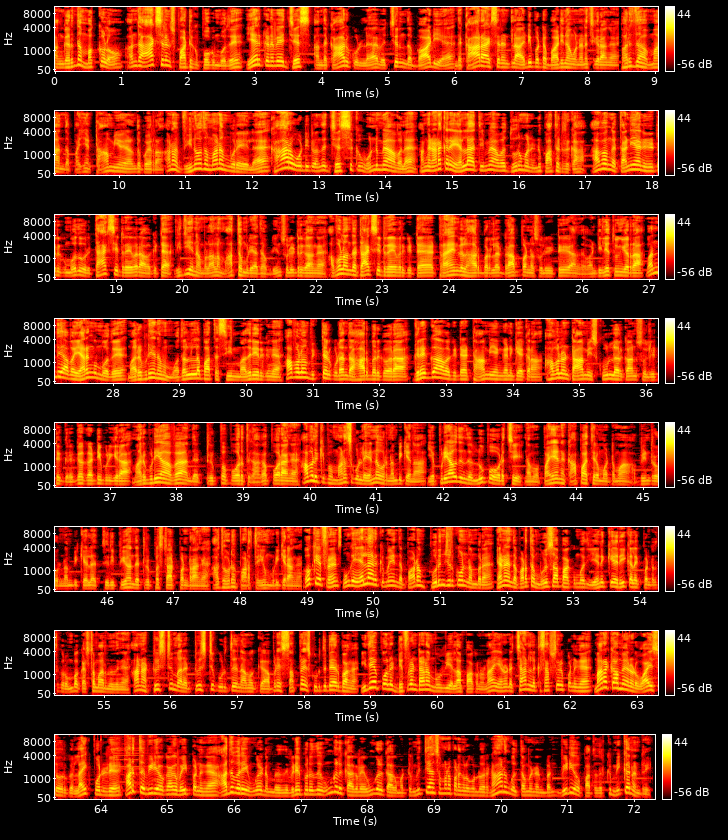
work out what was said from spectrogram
அங்க இருந்த மக்களும் அந்த ஆக்சிடென்ட் ஸ்பாட்டுக்கு போகும்போது ஏற்கனவே ஜெஸ் அந்த காருக்குள்ள வச்சிருந்த பாடிய இந்த கார் ஆக்சிடென்ட்ல அடிபட்ட பாடின்னு அவங்க நினைச்சுக்கிறாங்க. பரிதாபமா அந்த பையன் டாமியும் இறந்து போயிடுறான். ஆனா வினோதமான முறையில காரை ஓட்டிட்டு வந்து ஜெஸ்ஸுக்கு ஒண்ணுமே ஆகல அங்க நடக்கிற எல்லாத்தையுமே அவ தூரமா நின்று பாத்துட்டு இருக்கா. அவங்க தனியா நின்றுட்டு இருக்கும்போது ஒரு டாக்ஸி டிரைவர் அவகிட்ட விதியை நம்மளால மாத்த முடியாது அப்படின்னு சொல்லிட்டு இருக்காங்க. அவளும் அந்த டாக்ஸி டிரைவர் கிட்ட ட்ரையாங்கிள் ஹார்பர்ல டிராப் பண்ண சொல்லிட்டு அந்த வண்டியிலே தூங்கிடுறா. வந்து அவ இறங்கும் போது மறுபடியும் நம்ம முதல்ல பார்த்த சீன் மாதிரி இருக்குங்க. அவளும் விக்டர் கூட அந்த ஹார்பருக்கு வரா. கிரெக்கும் அவகிட்ட டாமி எங்கன்னு கேக்குறான். அவளும் டாமி ஸ்கூல்ல இருக்கான்னு சொல்லிட்டு கிரெக்க கட்டி பிடிக்கிறா. மறுபடியும் அவ அந்த ட்ரிப்ப போறதுக்காக போறாங்க. அவளுக்கு இப்ப மனசுக்குள்ள என்ன ஒரு நம்பிக்கைனா எப்படியாவது இந்த லூப்பை உடைச்சு நம்ம பையனை காப்பாத்திர மாட்டோமா? அப்படின்ற ஒரு நம்பிக்கையில திருப்பியும் அந்த ட்ரிப்பை ஸ்டார்ட் பண்றாங்க. அதோட படத்தையும் முடிக்கிறாங்க. ஓகே ஃப்ரெண்ட்ஸ் உங்க எல்லாருக்குமே இந்த படம் புரிஞ்சிருக்கும்னு நம்புறேன். ஏன்னா இந்த படத்தை முழுசா பார்க்கும்போது எனக்கே ரீகலெக்ட் பண்றதுக்கு ரொம்ப கஷ்டமா இருந்ததுங்க. ஆனா ட்விஸ்ட் மேலே ட்விஸ்ட் கொடுத்து நமக்கு அப்படியே சர்ப்ரைஸ் கொடுத்துட்டே இருப்பாங்க. இதே போல டிஃப்ரெண்டான மூவி எல்லாம் பார்க்கணும்னா என்னோட சேனலுக்கு சப்ஸ்கிரைப் பண்ணுங்க. மறக்காம என்னோட வாய்ஸ் ஓவருக்கு லைக் போட்டுட்டு அடுத்த வீடியோக்காக வெயிட் பண்ணுங்க. அதுவரை உங்களிடமிருந்து விடைபெறுவது உங்களுக்காகவே உங்களுக்காக மட்டும் வித்தியாசமான படங்களை கொண்டு வர நான் உங்கள் தமிழ் நண்பன். வீடியோ பார்த்ததற்கு மிக்க நன்றி.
